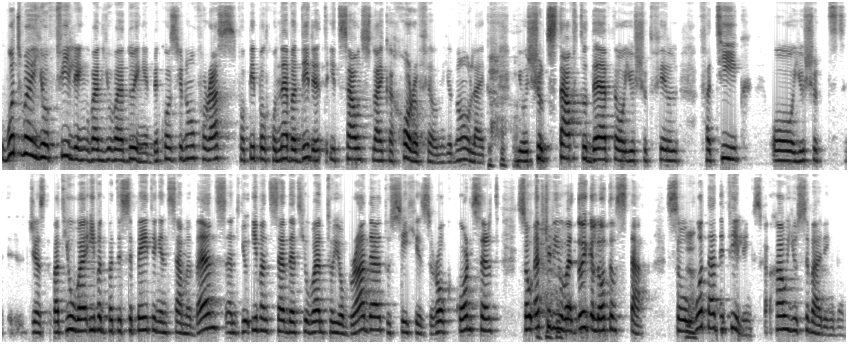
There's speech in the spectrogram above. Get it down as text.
What were you feeling when you were doing it? Because you know, for us, for people who never did it, it sounds like a horror film. You know, like you should starve to death or you should feel fatigue or you should just but you were even participating in some events and you even said that you went to your brother to see his rock concert so actually you were doing a lot of stuff so yeah. what are the feelings how are you surviving that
